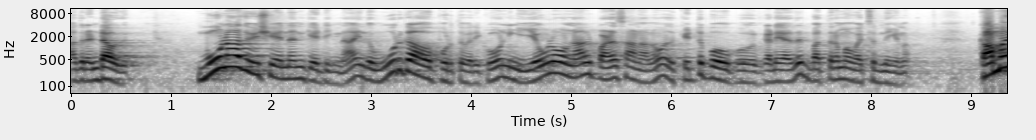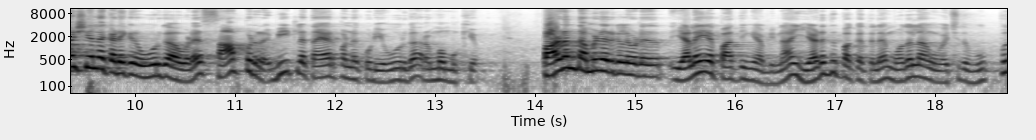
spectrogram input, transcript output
அது ரெண்டாவது. மூணாவது விஷயம் என்னன்னு கேட்டிங்கன்னா இந்த ஊர்காவை பொறுத்த வரைக்கும் நீங்கள் எவ்வளோ நாள் பழசானாலும் அது கெட்டு போக போகிறது கிடையாது பத்திரமா வச்சுருந்தீங்கன்னா கமர்ஷியலாக கிடைக்கிற ஊர்காவோட சாப்பிட்ற வீட்டில் தயார் பண்ணக்கூடிய ஊறுகாய் ரொம்ப முக்கியம். பழந்தமிழர்களோட இலையை பார்த்தீங்க அப்படின்னா இடது பக்கத்தில் முதல்ல அவங்க வச்சது உப்பு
